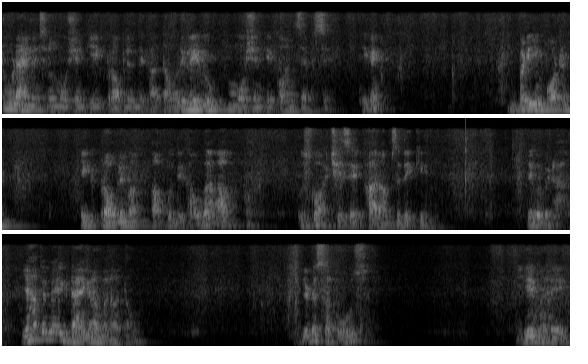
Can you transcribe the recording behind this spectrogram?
टू डायमेंशनल मोशन की एक प्रॉब्लम दिखाता हूँ रिलेटिव मोशन के कॉन्सेप्ट से, ठीक है? बड़ी इंपॉर्टेंट एक प्रॉब्लम आपको दिखाऊँगा, आप उसको अच्छे से आराम से देखिए। देखो बेटा। यहाँ पे मैं एक डायग्राम बनाता हूँ। लेट सपोज़ ये मैंने एक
